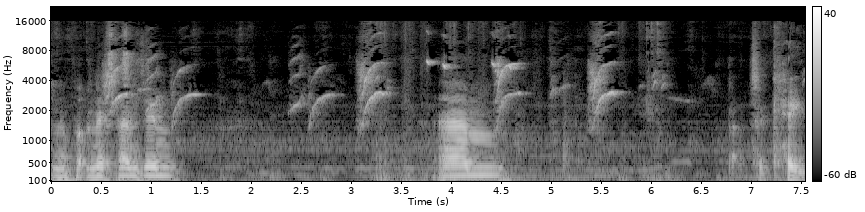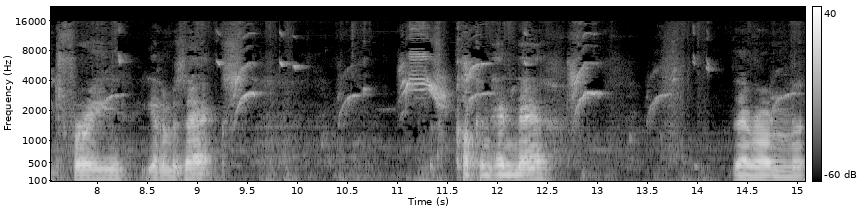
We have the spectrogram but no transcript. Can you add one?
and then put the nest hens in. Um, back to cage three, yellow mosaics. Cock and hen there. They're on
